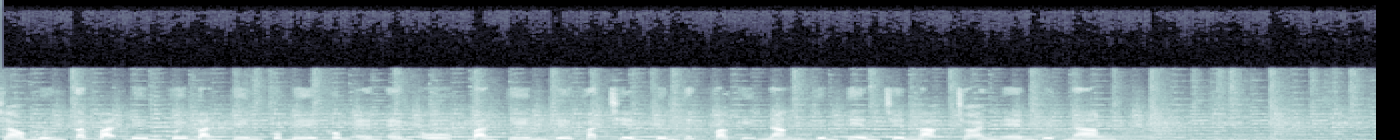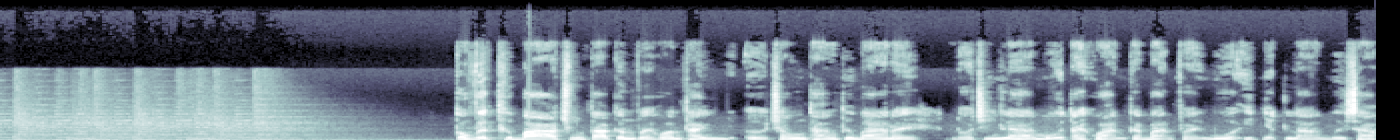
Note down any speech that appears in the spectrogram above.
Chào mừng các bạn đến với bản tin của Mekong MMO, bản tin về phát triển kiến thức và kỹ năng kiếm tiền trên mạng cho anh em Việt Nam. Công việc thứ ba chúng ta cần phải hoàn thành ở trong tháng thứ ba này, đó chính là mỗi tài khoản các bạn phải mua ít nhất là 10 sao.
